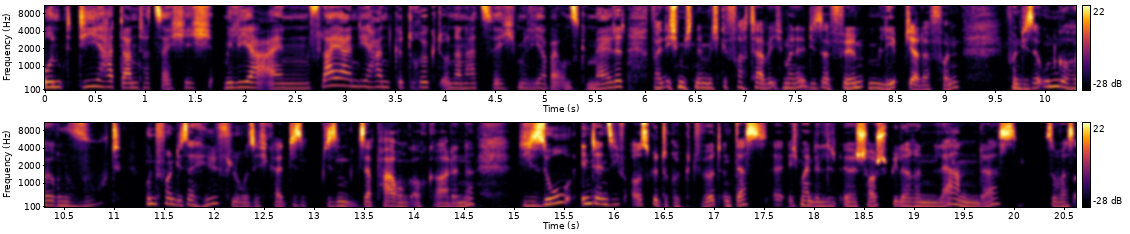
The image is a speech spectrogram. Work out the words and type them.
Und die hat dann tatsächlich Melia einen Flyer in die Hand gedrückt und dann hat sich Melia bei uns gemeldet. Weil ich mich nämlich gefragt habe, ich meine, dieser Film lebt ja davon, von dieser ungeheuren Wut und von dieser Hilflosigkeit, diesem, diesem, dieser Paarung auch gerade, ne, die so intensiv ausgedrückt wird. Und das, äh, ich meine, äh, Schauspielerinnen lernen das sowas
